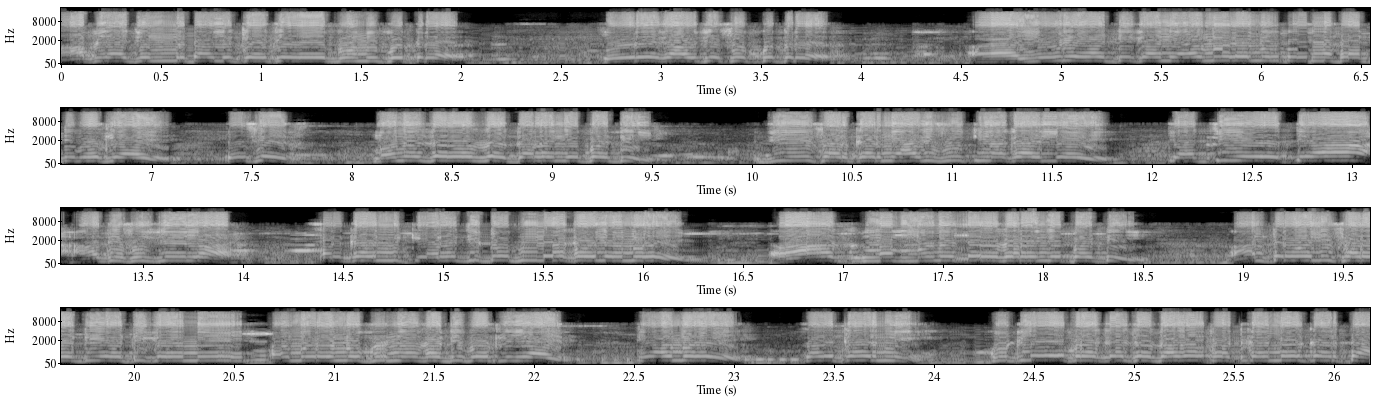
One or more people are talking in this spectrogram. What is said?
आपल्या जुन्नर तालुक्याचे भूमिपुत्र हिवरे गावचे सुपुत्र अं, या ठिकाणी आमरण देण्यासाठी बसले आहे तसेच मनोज दरांगे पाटील जी सरकारने अधिसूचना काढली. आहे त्याची त्या अधिसूचनेला सरकारने केराची टोपी दाखवल्यामुळे आज म- मनोज पाटील आंतरवाली सराठी या ठिकाणी आमरण करण्यासाठी बसले आहेत. त्यामुळे सरकारने कुठल्याही प्रकारचा दगा फटका न करता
